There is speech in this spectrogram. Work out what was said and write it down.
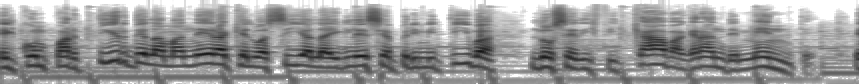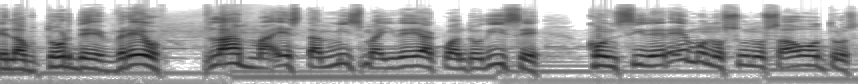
El compartir de la manera que lo hacía la iglesia primitiva los edificaba grandemente. El autor de Hebreos plasma esta misma idea cuando dice, considerémonos unos a otros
